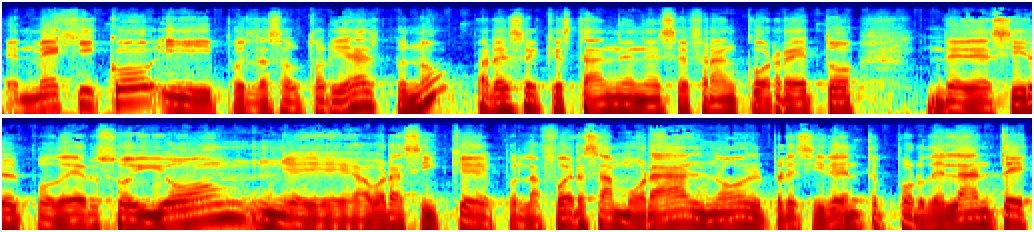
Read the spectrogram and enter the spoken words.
en México y pues las autoridades pues no, parece que están en ese franco reto de decir el poder soy yo, eh, ahora sí que pues la fuerza moral, ¿no? Del presidente por delante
